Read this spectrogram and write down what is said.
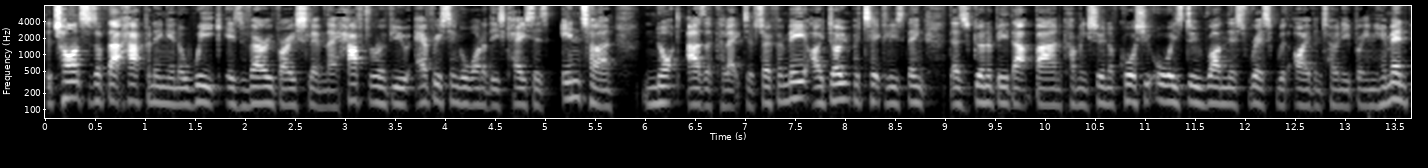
The chances of that happening in a week is very, very slim. They have to review every single one of these cases in turn, not as a collective. So for me, I don't particularly think there's going to be that ban coming soon. Of course, you always do run this risk with Ivan Toney bringing him in,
